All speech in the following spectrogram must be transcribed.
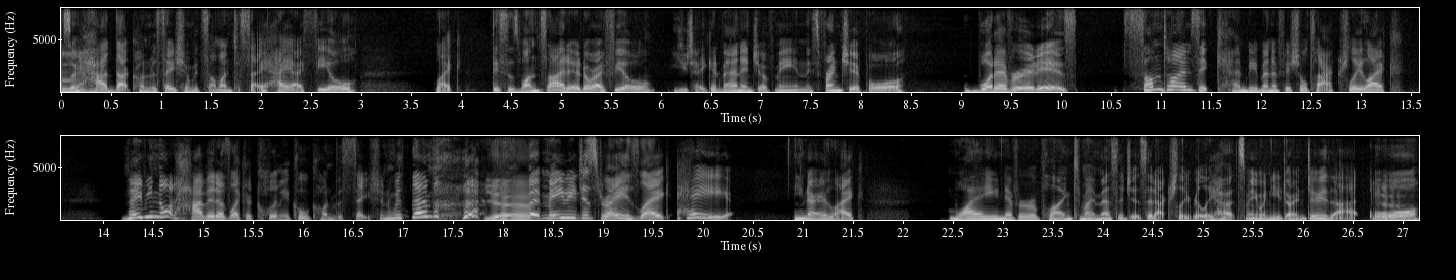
So, mm. had that conversation with someone to say, hey, I feel like this is one sided, or I feel you take advantage of me in this friendship, or whatever it is, sometimes it can be beneficial to actually like maybe not have it as like a clinical conversation with them, Yeah. but maybe just raise like, hey, you know, like, why are you never replying to my messages? It actually really hurts me when you don't do that. Yeah. Or,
